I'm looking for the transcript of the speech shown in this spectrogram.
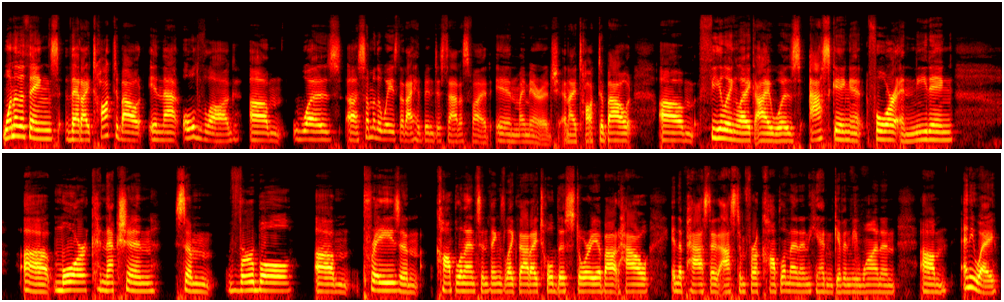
one of the things that I talked about in that old vlog um, was uh, some of the ways that I had been dissatisfied in my marriage, and I talked about um, feeling like I was asking it for and needing uh, more connection, some verbal um, praise and compliments and things like that. I told this story about how in the past I'd asked him for a compliment and he hadn't given me one. And um, anyway,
